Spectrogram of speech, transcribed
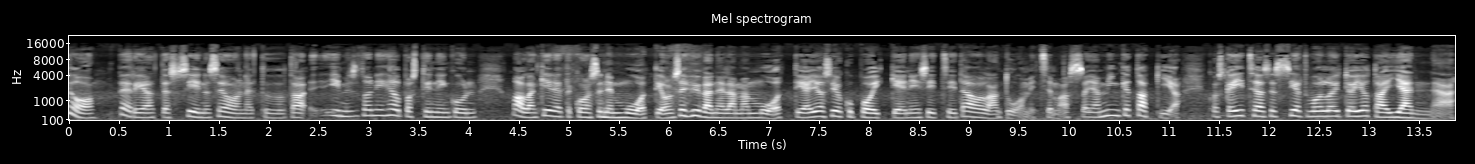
Joo, periaatteessa siinä se on, että tota, ihmiset on niin helposti niin kuin, vallankin, että kun on sellainen muotti, on se hyvän elämän muotti, ja jos joku poikkeaa, niin sit siitä ollaan tuomitsemassa. Ja minkä takia? Koska itse asiassa sieltä voi löytyä jotain jännää.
